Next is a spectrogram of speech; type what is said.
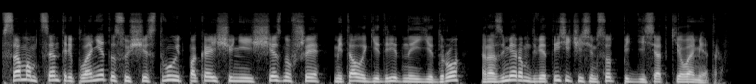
В самом центре планеты существует пока еще не исчезнувшее металлогидридное ядро размером 2750 километров.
